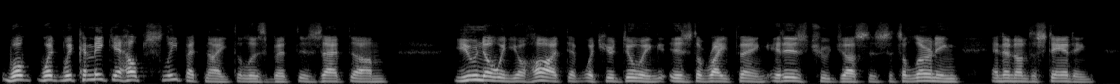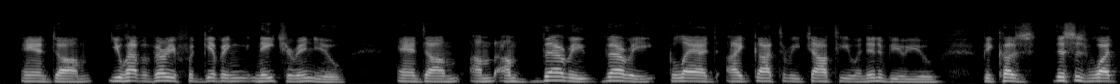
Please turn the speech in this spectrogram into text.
what what what can make you help sleep at night, Elizabeth, is that um, you know in your heart that what you're doing is the right thing. It is true justice. It's a learning and an understanding, and um, you have a very forgiving nature in you. And um, I'm I'm very very glad I got to reach out to you and interview you, because this is what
